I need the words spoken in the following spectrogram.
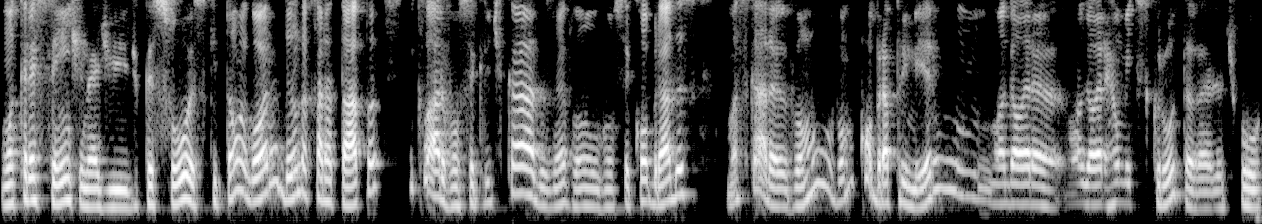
uma crescente né, de, de pessoas que estão agora dando a cara a tapa e, claro, vão ser criticadas, né, vão, vão ser cobradas, mas, cara, vamos, vamos cobrar primeiro uma galera, uma galera realmente escrota, velho. Tipo,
